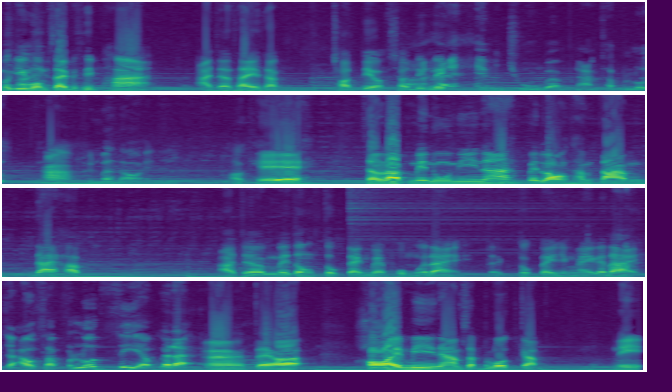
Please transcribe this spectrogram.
เมื่อกี้ผมใส่ไป15อาจจะใส่สักช็อตเดียวช็อตเล็กให้ให้มันชูแบบน้ำสับปะรดอ่าขึ้นมาหน่อยนึงๆ โอเคสำหรับเมนูนี้นะ ไปลองทำตามได้ครับ อาจจะไม่ต้องตกแต่งแบบผมก็ได้ แต่ตกแต่งยังไงก็ได้จะเอาสับปะรดเสียบก็ได้ อ่าแต่ว่าขอให้มีน้ำสับปะรดกับนี่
